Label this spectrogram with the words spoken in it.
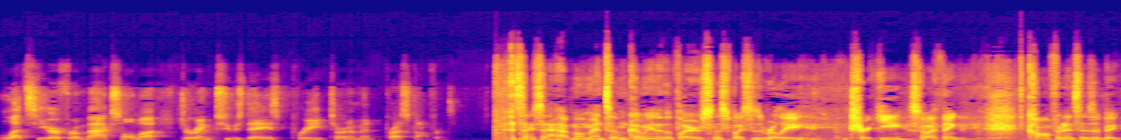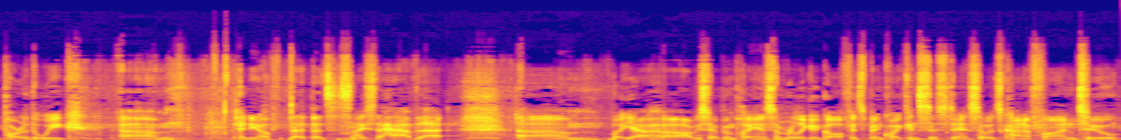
let's hear from Max Homa during Tuesday's pre tournament press conference. It's nice to have momentum coming to the players. This place is really tricky, so I think confidence is a big part of the week. Um, and you know that that's it's nice to have that. Um, but yeah, uh, obviously I've been playing some really good golf. It's been quite consistent, so it's kind of fun to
